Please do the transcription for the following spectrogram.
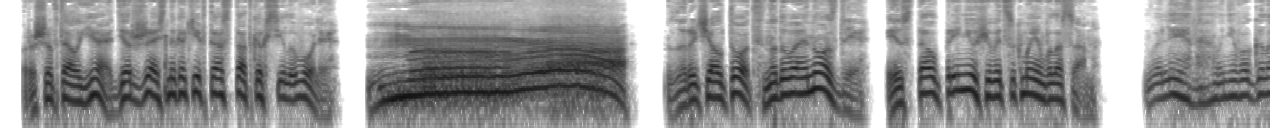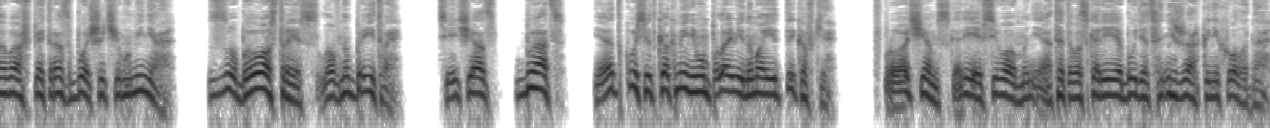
— прошептал я, держась на каких-то остатках силы воли. Зарычал тот, надувая ноздри, и стал принюхиваться к моим волосам. «Блин, у него голова в пять раз больше, чем у меня. Зубы острые, словно бритвы. Сейчас — бац! И откусит как минимум половину моей тыковки. Впрочем, скорее всего, мне от этого скорее будет ни жарко, ни холодно,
